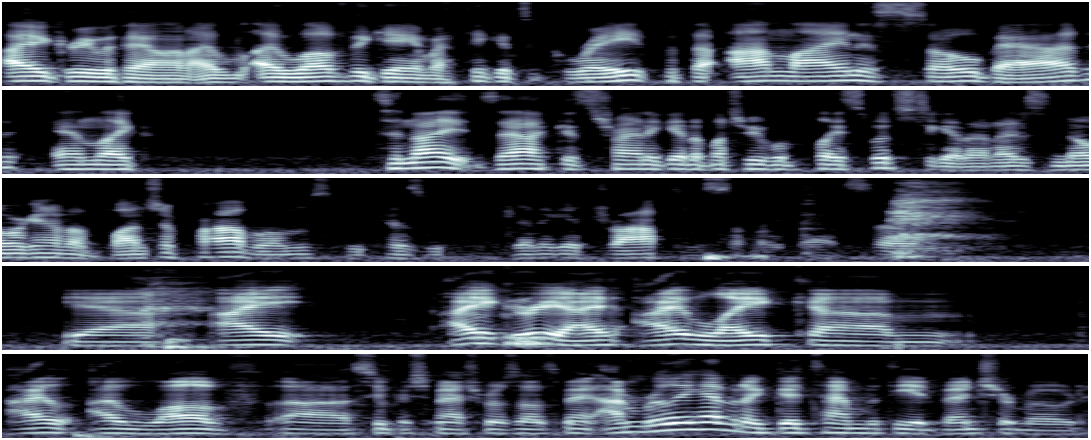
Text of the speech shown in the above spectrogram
I agree with Alan. I, I love the game. I think it's great, but the online is so bad. And like tonight, Zach is trying to get a bunch of people to play Switch together, and I just know we're gonna have a bunch of problems because we're gonna get dropped and stuff like that. So Yeah, I I agree. I I like um I I love uh, Super Smash Bros. Ultimate. I'm really having a good time with the adventure mode.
